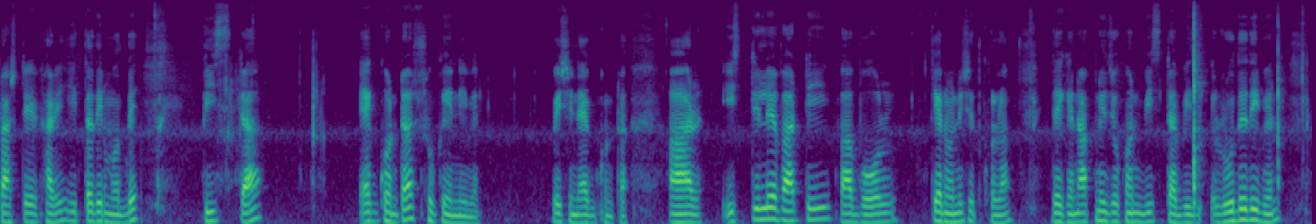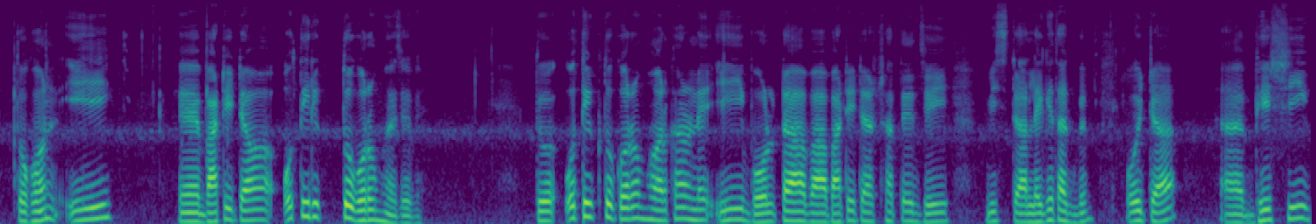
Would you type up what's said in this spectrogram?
প্লাস্টিকের খাড়ি ইত্যাদির মধ্যে বীজটা এক ঘণ্টা শুকিয়ে নেবেন। বেশি না, এক ঘণ্টা। আর স্টিলের বাটি বা বোল কেন নিষেধ করলাম? দেখেন, আপনি যখন বীজটা বীজ রোদে দিবেন, তখন এই বাটিটা অতিরিক্ত গরম হয়ে যাবে। তো অতিরিক্ত গরম হওয়ার কারণে এই বলটা বা বাটিটার সাথে যেই বীজটা লেগে থাকবে, ওইটা বেশি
